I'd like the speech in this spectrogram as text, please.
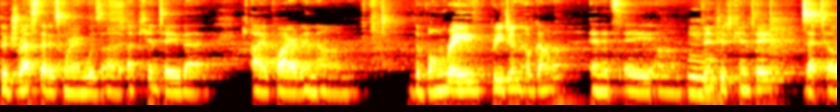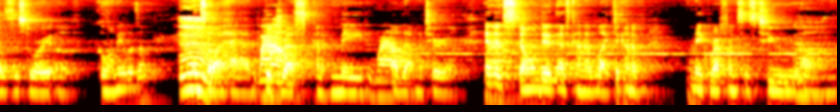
the dress that it's wearing was a, a kente that I acquired in um, the Bonray region of Ghana, and it's a um, vintage kente that tells the story of colonialism. And so I had Wow. the dress kind of made Wow. of that material, and then stoned it as kind of like to kind of make references to um,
